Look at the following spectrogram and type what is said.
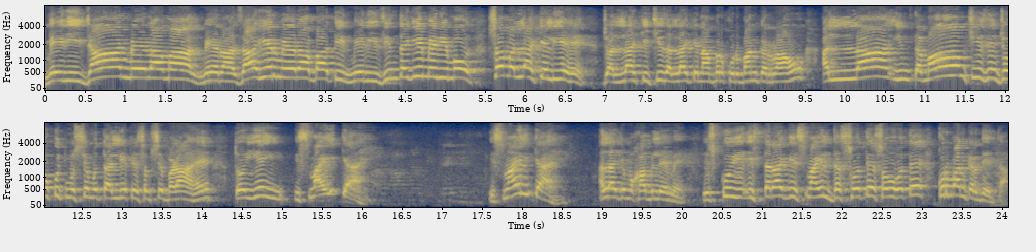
मेरी जान, मेरा माल, मेरा ज़ाहिर, मेरा बातिन, मेरी ज़िंदगी, मेरी मौत, सब अल्लाह के लिए है। जो अल्लाह की चीज़ अल्लाह के नाम पर कुर्बान कर रहा हूँ, अल्लाह इन तमाम चीज़ें जो कुछ मुझसे मुतलिक है, सबसे बड़ा है तो ये इस्माइल क्या है? इस्माइल क्या है? अल्लाह के मुकाबले में इसको, इस तरह के इस्माइल दस होते, सौ होते, कुर्बान कर देता।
